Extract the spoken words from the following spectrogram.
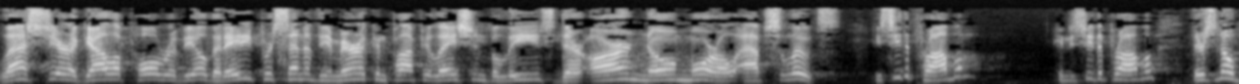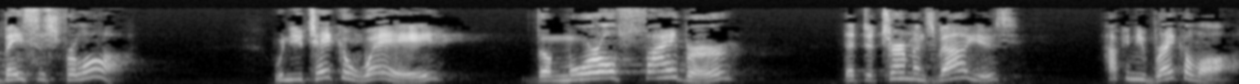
Last year, a Gallup poll revealed that 80% of the American population believes there are no moral absolutes. You see the problem? Can you see the problem? There's no basis for law. When you take away the moral fiber that determines values, how can you break a law?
